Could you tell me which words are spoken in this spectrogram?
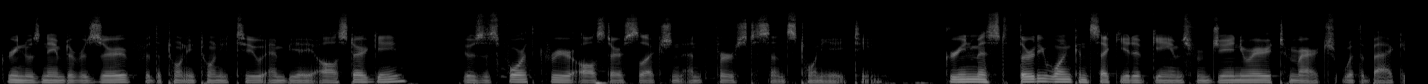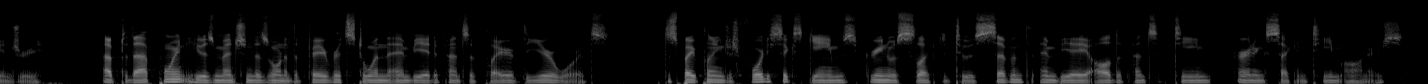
Green was named a reserve for the 2022 NBA All Star Game it was his fourth career All Star selection and first since 2018. Green missed 31 consecutive games from January to March with a back injury. Up to that point, he was mentioned as one of the favorites to win the NBA Defensive Player of the Year awards. Despite playing just 46 games, Green was selected to his seventh NBA All Defensive team, earning second team honors.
